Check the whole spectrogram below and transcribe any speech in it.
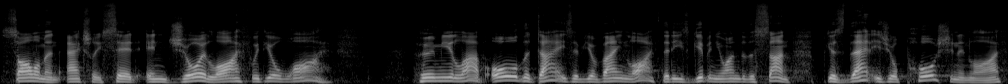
Solomon actually said, Enjoy life with your wife whom you love, all the days of your vain life that He's given you under the sun, because that is your portion in life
